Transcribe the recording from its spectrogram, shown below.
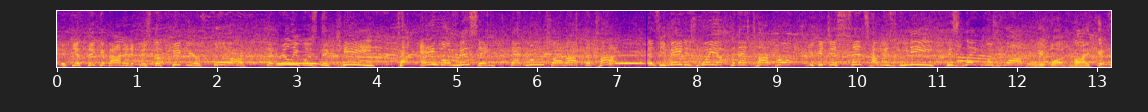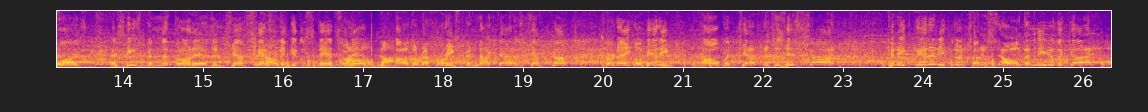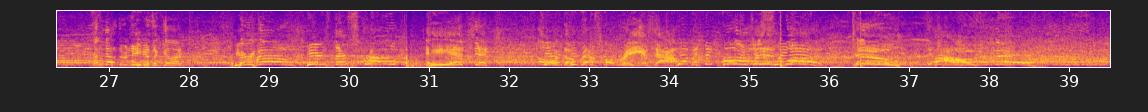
If you think about it, it was the figure four that really was the key to Angle missing that moonsault off the top. As he made his way up to that top rope, you could just sense how his knee, his leg was wobbling. It was, Mike, it was. As he's been limping on his, and Jeff can't hardly get the stance on him. oh, his. God. Oh, the referee's been knocked out as Jeff ducked. Kurt Angle hit him. Oh, but Jeff, this is his shot. Can he get it? He's going to try to Oh, the knee to the gut. Another knee to the gut. Here, Here he goes. Here's their stroke. He hits it. Oh, and the referee is out. Yeah, but Mick Foley oh, just slid one, in. two. Oh, man.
